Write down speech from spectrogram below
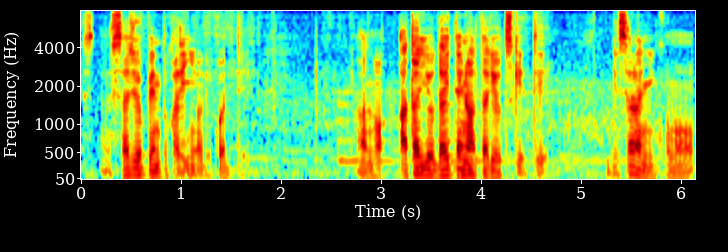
スタジオペンとかでいいのでこうやってあの当たりを大体の当たりをつけてでさらにこの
